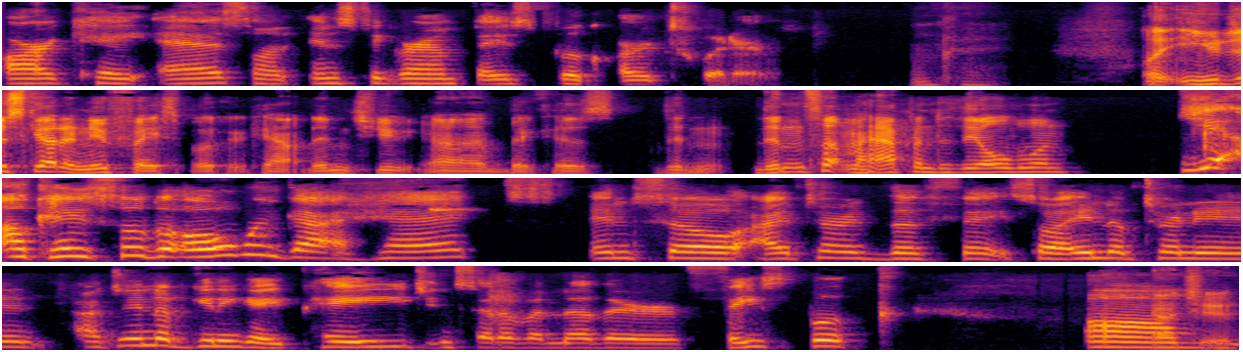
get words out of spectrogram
R K S on Instagram, Facebook, or Twitter. Okay. Well, you just got a new Facebook account, didn't you? Uh, because didn't didn't something happen to the old one? Yeah, okay. So the old one got hacked, and so I turned the face. So I ended up turning. I ended up getting a page instead of another Facebook um Gotcha.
